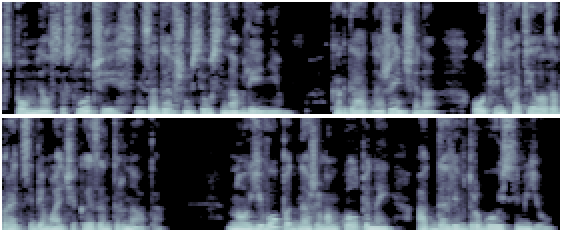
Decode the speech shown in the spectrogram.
Вспомнился случай с незадавшимся усыновлением, когда одна женщина очень хотела забрать себе мальчика из интерната, но его под нажимом Колпиной отдали в другую семью,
